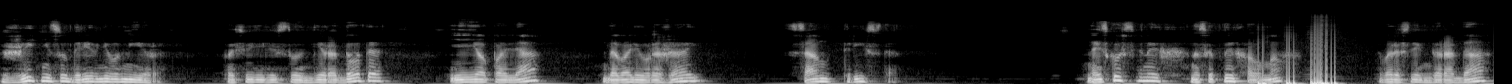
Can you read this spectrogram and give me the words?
житницу древнего мира. По свидетельству Геродота, ее поля – давали урожай сам 300. На искусственных насыпных холмах выросли города,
